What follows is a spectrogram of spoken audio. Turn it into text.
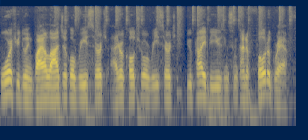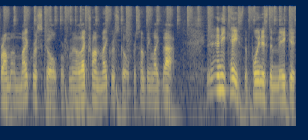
Or if you're doing biological research, agricultural research, you'd probably be using some kind of photograph from a microscope or from an electron microscope or something like that. In any case, the point is to make it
